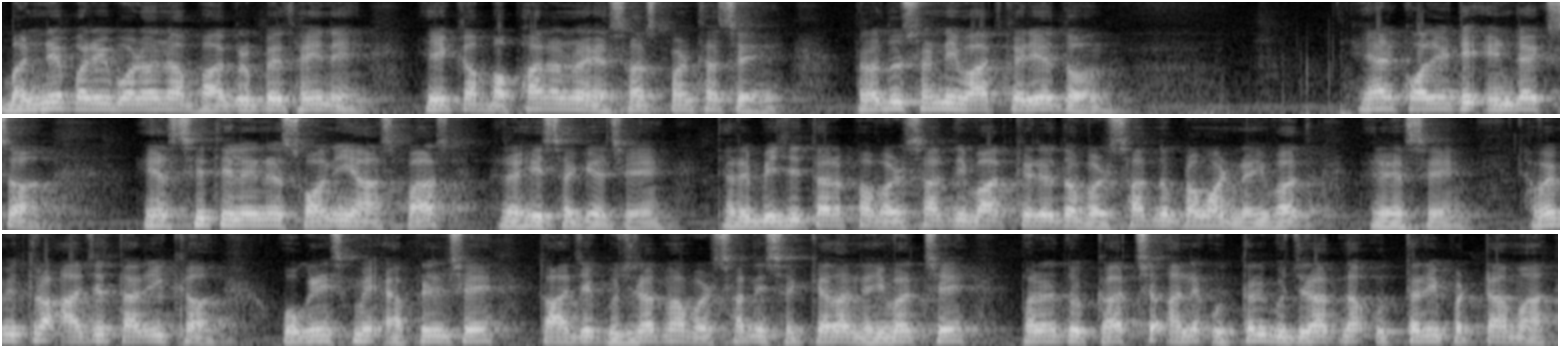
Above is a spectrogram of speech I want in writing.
બંને પરિબળોના ભાગરૂપે થઈને એક બફારાનો અહેસાસ પણ થશે. પ્રદૂષણની વાત કરીએ તો એર ક્વોલિટી ઇન્ડેક્સ એંસીથી લઈને સોની આસપાસ રહી શકે છે. ત્યારે બીજી તરફ વરસાદની વાત કરીએ તો વરસાદનું પ્રમાણ નહીવત રહેશે. હવે મિત્રો, આજે તારીખ ઓગણીસમી એપ્રિલ છે, તો આજે ગુજરાતમાં વરસાદની શક્યતા નહીવત છે, પરંતુ કચ્છ અને ઉત્તર ગુજરાતના ઉત્તરી પટ્ટામાં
